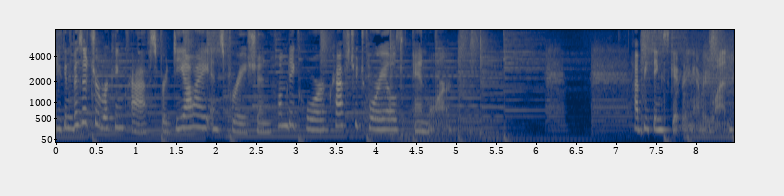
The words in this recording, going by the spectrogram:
You can visit Your Working Crafts for DIY inspiration, home decor, crafts tutorials, and more. Happy Thanksgiving, everyone.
